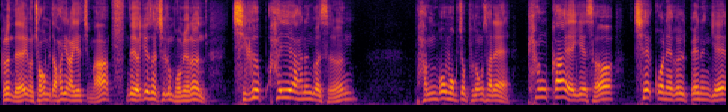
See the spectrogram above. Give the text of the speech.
그런데 이건 조금 이따 확인하겠지만 근데 여기서 지금 보면은 지급하여야 하는 것은 담보 목적 부동산의 평가액에서 채권액을 빼는 게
